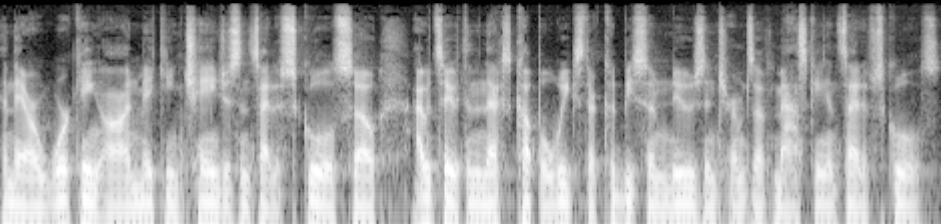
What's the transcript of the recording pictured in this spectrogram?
and they are working on making changes inside of schools. So I would say within the next couple weeks, there could be some news in terms of masking inside of schools.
